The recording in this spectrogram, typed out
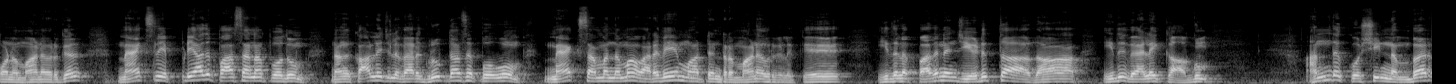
போன மாணவர்கள் மேக்ஸில் எப்படியாவது பாஸ் ஆனால் போதும். நாங்கள் காலேஜில் வேறு குரூப் தான் சார் போவோம். மேக்ஸ் சம்மந்தமாக வரவே மாட்டேன்ற மாணவர்களுக்கு இதில் பதினஞ்சு எடுத்தால் தான் இது வேலைக்காகும். அந்த கொஷின் நம்பர்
